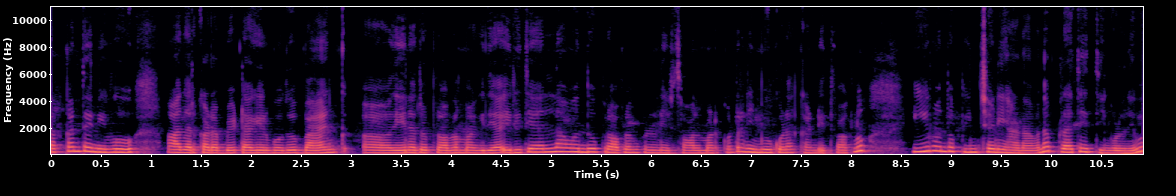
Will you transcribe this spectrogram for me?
ತಕ್ಕಂತೆ ನೀವು ಆಧಾರ್ ಕಾರ್ಡ್ ಅಪ್ಡೇಟ್ ಆಗಿರ್ಬೋದು ಬ್ಯಾಂಕ್ ಏನಾದರೂ ಪ್ರಾಬ್ಲಮ್ ಆಗಿದೆಯಾ? ಈ ರೀತಿಯ ಎಲ್ಲ ಒಂದು ಪ್ರಾಬ್ಲಮ್ಗಳನ್ನ ನೀವು ಸಾಲ್ವ್ ಮಾಡಿಕೊಂಡ್ರೆ ನಿಮಗೂ ಕೂಡ ಖಂಡಿತವಾಗ್ಲೂ ಈ ಒಂದು ಪಿಂಚಣಿ ಹಣವನ್ನು ಪ್ರತಿ ತಿಂಗಳು ನೀವು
